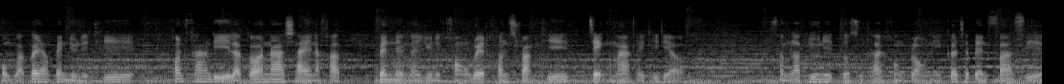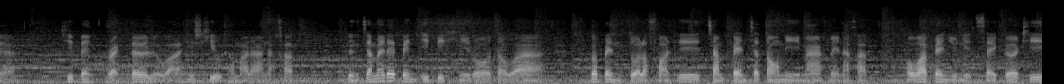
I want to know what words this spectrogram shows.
ผมว่าก็ยังเป็นยูนิตที่ค่อนข้างดีแล้วก็น่าใช้นะครับ เป็นหนึ่งในยูนิตของ Red Construct ที่เจ๋งมากเลยทีเดียวสำหรับยูนิตตัวสุดท้ายของกล่องนี้ก็จะเป็นฟาเซียที่เป็น Character หรือว่า HQ ธรรมดานะครับ ถึงจะไม่ได้เป็น Epic Hero แต่ว่าก็เป็นตัวละครที่จำเป็นจะต้องมีมากเลยนะครับ เพราะว่าเป็นยูนิตไซเกอร์ที่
